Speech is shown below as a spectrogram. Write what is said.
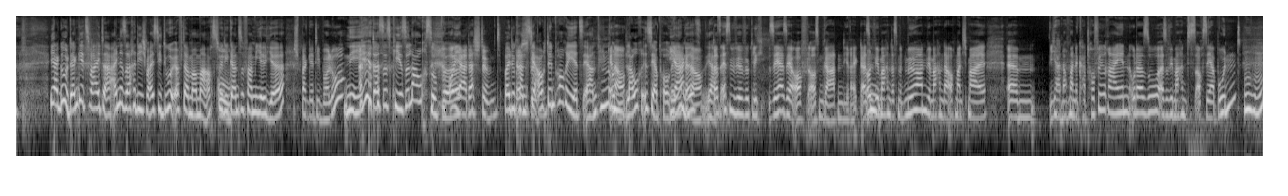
Ja, gut, dann geht's weiter. Eine Sache, die ich weiß, die du öfter mal machst für oh. die ganze Familie. Spaghetti Bollo? Nee, das ist Käse-Lauchsuppe. oh ja, das stimmt. Weil du das kannst stimmt. ja auch den Porree jetzt ernten. Genau. Und Lauch ist ja Porree. Ja, ne? genau. Ja. Das essen wir wirklich sehr, sehr oft aus dem Garten direkt. Also und wir machen das mit Möhren. Wir machen da auch manchmal ähm, ja, nochmal eine Kartoffel rein oder so. Also wir machen das auch sehr bunt. Mhm.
